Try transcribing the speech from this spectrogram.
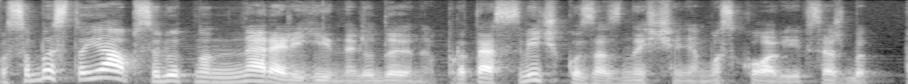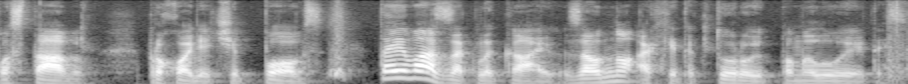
Особисто я абсолютно не релігійна людина, проте свічку за знищення Московії все ж би поставив, проходячи повз. Та й вас закликаю, заодно архітектурою помилуєтесь.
